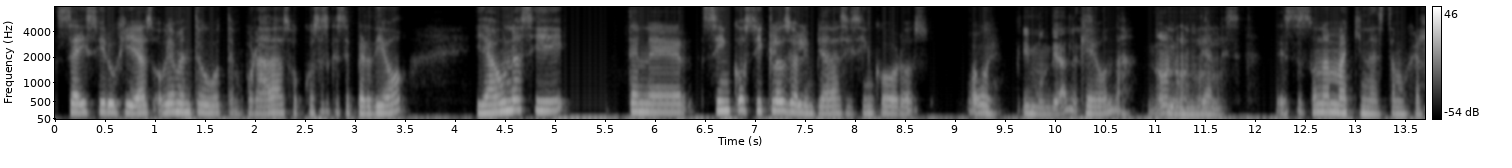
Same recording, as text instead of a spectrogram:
seis cirugías, obviamente hubo temporadas o cosas que se perdió y aún así tener cinco ciclos de Olimpiadas y cinco oros. Uy, y mundiales. ¿Qué onda? No, no, mundiales. No, Esta es una máquina, esta mujer.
